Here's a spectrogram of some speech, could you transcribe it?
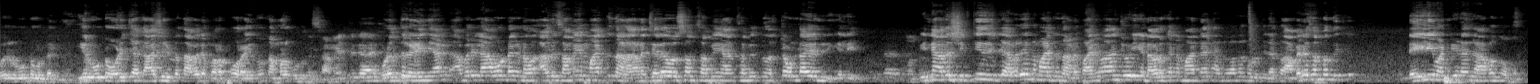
ഒരു റൂട്ട് കൊണ്ടുവരുന്നത് ഈ റൂട്ട് ഓടിച്ചാൽ കാശ് കിട്ടുന്ന അവർ ഉറപ്പ് പറയുന്നു നമ്മൾ കൊടുക്കുന്ന സമയത്തിൽ കൊടുത്തു കഴിഞ്ഞാൽ അവർ ലാഭം ഉണ്ടാക്കണം. അവർ സമയം മാറ്റുന്നതാണ്. കാരണം ചില ദിവസം സമയം ആ സമയത്ത് നഷ്ടം ഉണ്ടായിരുന്നിരിക്കും അല്ലേ? പിന്നെ അത് ഷിഫ്റ്റ് ചെയ്തിട്ട് അവർ തന്നെ മാറ്റുന്നതാണ്. ഇപ്പം അനുവാദം ചോദിക്കേണ്ട. അവർക്ക് തന്നെ മാറ്റാൻ അനുവാദം കൊടുത്തില്ല. അപ്പം അവരെ സംബന്ധിച്ച് ഡെയിലി വണ്ടിയുടെ ലാഭം നോക്കുന്നു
